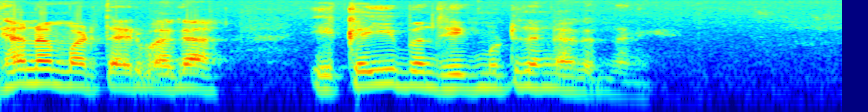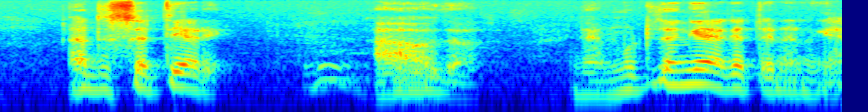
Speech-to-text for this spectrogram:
ಧ್ಯಾನ ಮಾಡ್ತಾ ಇರುವಾಗ ಈ ಕೈ ಬಂದು ಹೀಗೆ ಮುಟ್ಟಿದಂಗೆ ಆಗುತ್ತೆ ನನಗೆ. ಅದು ಸತ್ಯ ರೀ. ಹೌದು ನಾನು ಮುಟ್ಟಿದಂಗೆ ಆಗುತ್ತೆ ನನಗೆ.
